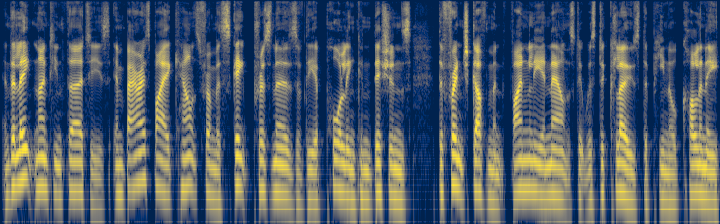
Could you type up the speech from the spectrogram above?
In the late 1930s, embarrassed by accounts from escaped prisoners of the appalling conditions, the French government finally announced it was to close the penal colony,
